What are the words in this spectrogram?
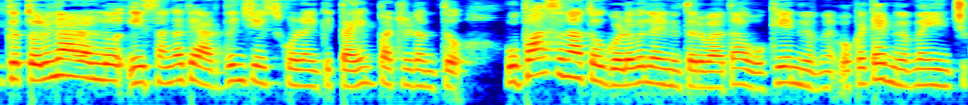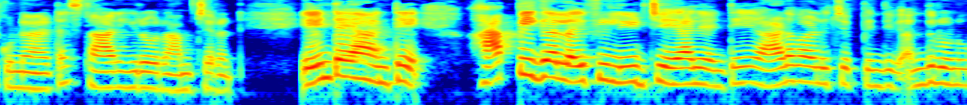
ఇక తొలినాళ్ళలో ఈ సంగతి అర్థం చేసుకోవడానికి టైం పట్టడంతో ఉపాసనతో గొడవలైన తర్వాత ఒకే నిర్ణయం ఒకటే నిర్ణయించుకున్నాడట స్టార్ హీరో రామ్ చరణ్. ఏంటయ్యా అంటే హ్యాపీగా లైఫ్ని లీడ్ చేయాలి అంటే ఆడవాళ్ళు చెప్పింది అందులోనూ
